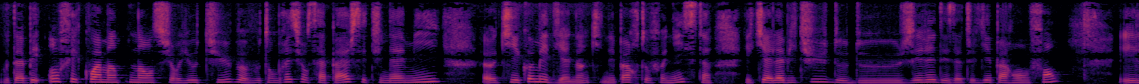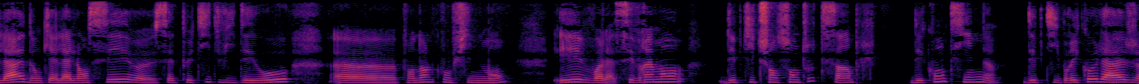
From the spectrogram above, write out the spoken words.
Vous tapez On fait quoi maintenant sur YouTube, vous tomberez sur sa page. C'est une amie qui est comédienne, hein, qui n'est pas orthophoniste et qui a l'habitude de, gérer des ateliers parents-enfants. Et là, donc, elle a lancé cette petite vidéo pendant le confinement. Et voilà, c'est vraiment des petites chansons toutes simples des comptines, des petits bricolages,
